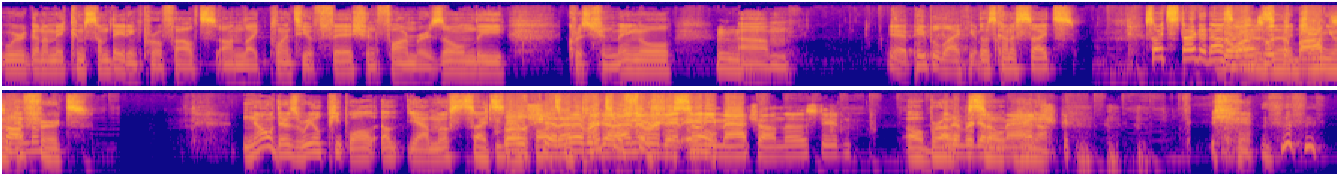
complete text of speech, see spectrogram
we're gonna make him some dating profiles on like Plenty of Fish and Farmers Only, Christian Mingle, um, Yeah, people like him. those kind of sites. So it started out The ones as with a the bots genuine on them? effort. No, there's real people. Well, uh, yeah, most sites. have Bullshit! bots, I never Plenty got. I of never get so- any match on those, dude. Oh, bro, I never get so a hang match.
